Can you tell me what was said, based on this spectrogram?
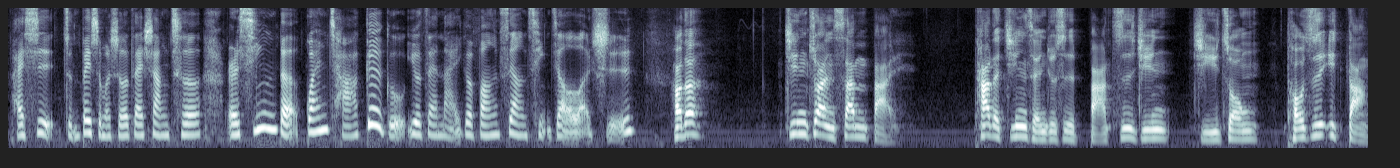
还是准备什么时候再上车？而新的观察个股又在哪一个方向？请教老师。好的，金赚三百，他的精神就是把资金集中。投资一档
